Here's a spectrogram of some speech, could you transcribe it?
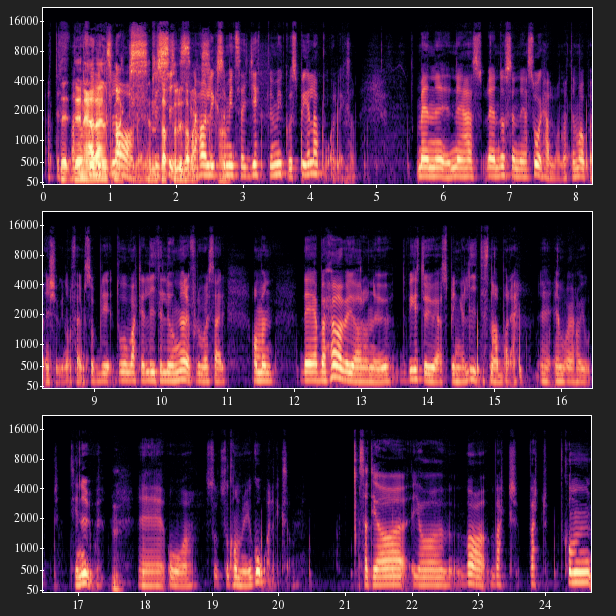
att Det- att det nära följer ens max, ens Precis, max. Jag har liksom Ja. inte så jättemycket att spela på liksom. Men eh, när jag, ändå sen när jag såg halvan att den var på en 20.05 så ble, då vart jag lite lugnare för då var det så här, ja men det jag behöver göra nu, det vet jag ju är att springa lite snabbare eh, än vad jag har gjort till nu. Mm. Eh, och så, så kommer det ju gå liksom. Så att jag, jag var, vart, vart, kom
